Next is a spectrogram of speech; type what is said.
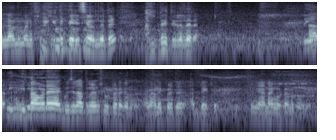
എല്ലാം ഒന്ന് മനസ്സിലാക്കിയിട്ട് തിരിച്ച് വന്നിട്ട് അപ്ഡേറ്റുകൾ തരാം. ഇപ്പൊ അവിടെ ഗുജറാത്തിലാണ് ഷൂട്ട് എടുക്കുന്നത് അതാണ് ഇപ്പോഴത്തെ അപ്ഡേറ്റ് ഞാൻ അങ്ങോട്ടാണ് പോകുന്നത്.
